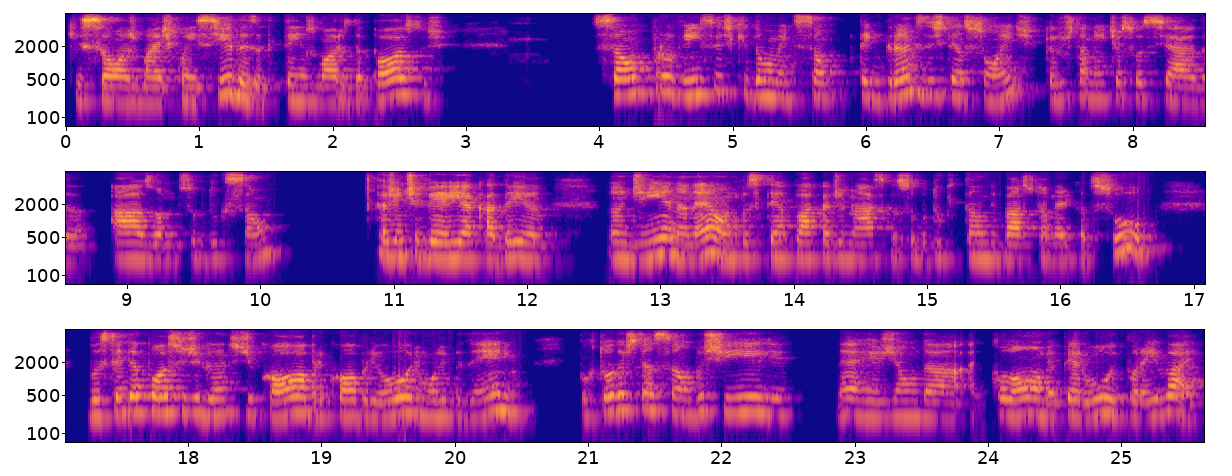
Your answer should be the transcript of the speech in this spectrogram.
que são as mais conhecidas, que têm os maiores depósitos, são províncias que normalmente são, têm grandes extensões, que é justamente associada à zona de subducção. A gente vê aí a cadeia andina, né, onde você tem a placa de Nazca subductando embaixo da América do Sul, você tem depósitos gigantes de cobre, cobre, ouro e molibdênio por toda a extensão do Chile, né, região da Colômbia, Peru e por aí vai.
